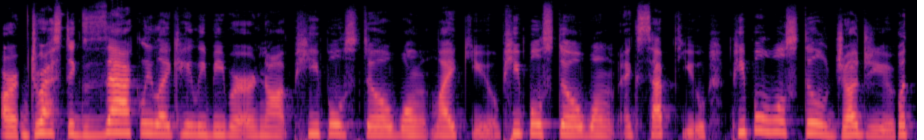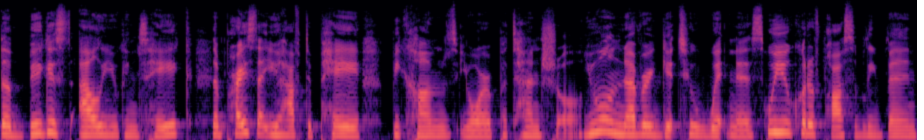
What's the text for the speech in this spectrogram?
are dressed exactly like Hailey Bieber or not, people still won't like you. People still won't accept accept you. People will still judge you. But the biggest L you can take, the price that you have to pay becomes your potential. You will never get to witness who you could have possibly been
